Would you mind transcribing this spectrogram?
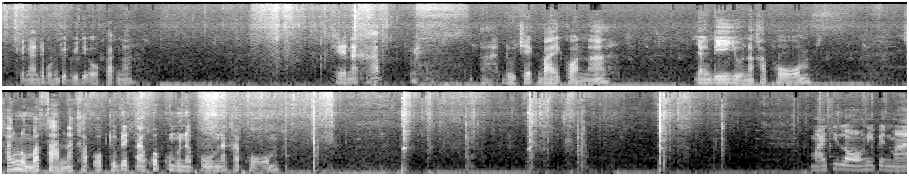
โอเคนะเดี๋ยวผมหยุดวิดีโอแป๊บนะ โอเคนะครับ ดูเช็คใบก่อนนะ ยังดีอยู่นะครับผมช้างหนุ่มวสันนะครับ อบชุบด้วยเตาควบคุมอุณหภูมินะครับผมไม้ที่ลองนี่เป็นไม้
